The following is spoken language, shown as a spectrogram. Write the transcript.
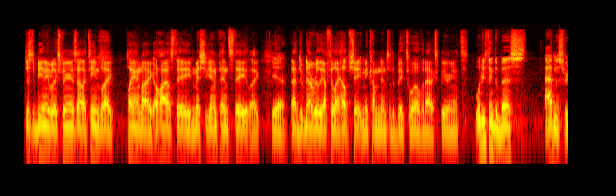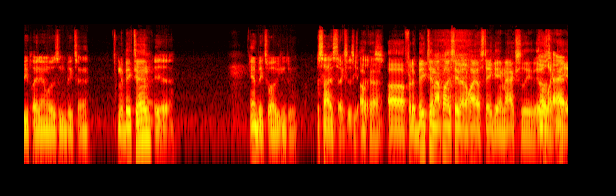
just to being able to experience that, like teams like playing like Ohio State, Michigan, Penn State, like yeah. that. That really, I feel like helped shape me coming into the Big Twelve with that experience. What do you think the best atmosphere you played in was in the Big Ten? In the Big Ten, Yeah, and Big Twelve you can do besides Texas. okay. Uh, for the Big Ten, I'd probably say that Ohio State game. Actually, it That was, was like at yeah,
